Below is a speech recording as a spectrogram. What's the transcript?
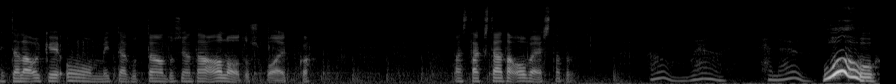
Ei täällä oikein oo mitään, kun tää on tosiaan tää aloituspaikka. Päästäänkö täältä ovesta? Oh, well, hello. Woo!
